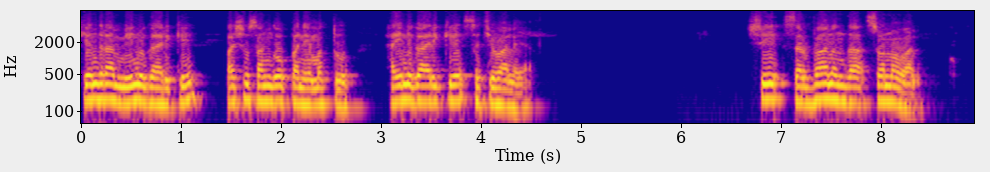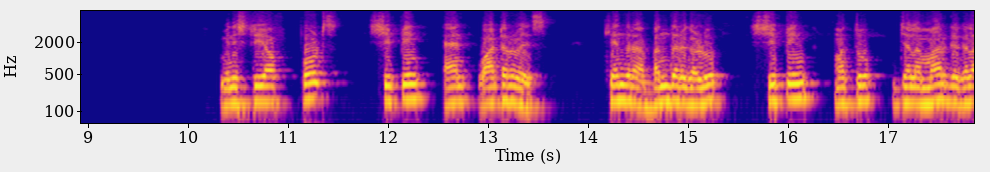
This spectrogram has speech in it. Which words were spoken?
ಕೇಂದ್ರ ಮೀನುಗಾರಿಕೆ ಪಶುಸಂಗೋಪನೆ ಮತ್ತು ಹೈನುಗಾರಿಕೆ ಸಚಿವಾಲಯ. Shri Sarbananda Sonowal. Ministry of ports shipping and waterways ಕೇಂದ್ರ ಬಂದರುಗಳು ಶಿಪ್ಪಿಂಗ್ ಮತ್ತು ಜಲಮಾರ್ಗಗಳ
